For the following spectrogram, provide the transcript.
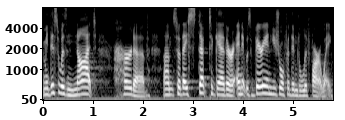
I mean, this was not heard of. Um, so they stuck together, and it was very unusual for them to live far away.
